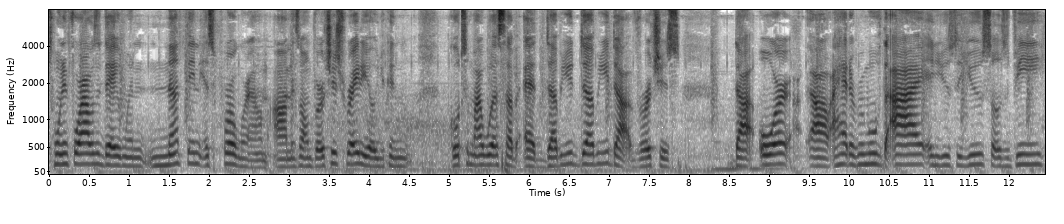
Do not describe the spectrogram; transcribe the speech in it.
24 hours a day when nothing is programmed. Um, it's on Virtuous Radio. You can go to my website at www.virtuous.org. Uh, I had to remove the I and use the U, so it's V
